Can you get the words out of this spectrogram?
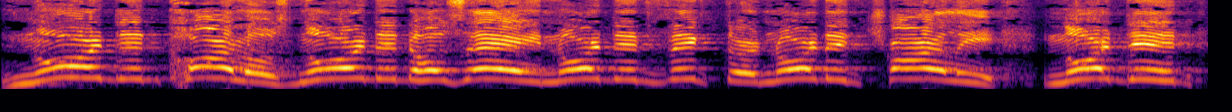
Nor did Carlos, nor did Jose, nor did Victor, nor did Charlie, nor did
